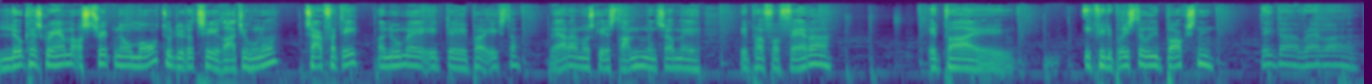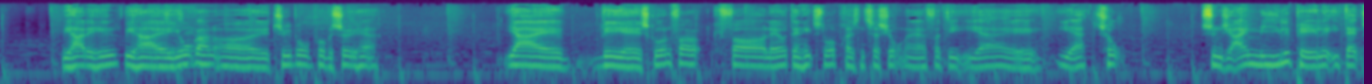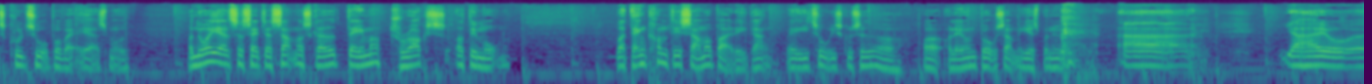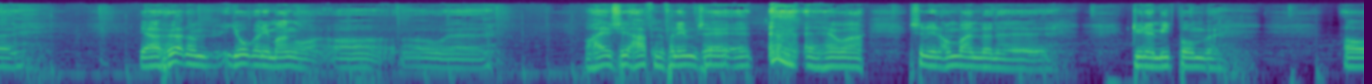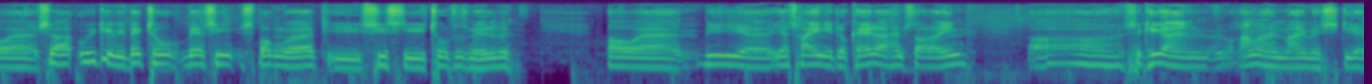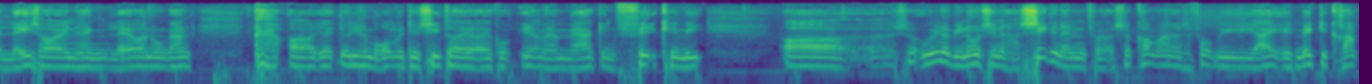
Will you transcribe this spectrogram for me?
Lucas Graham og Strip No More. Du lytter til Radio 100. Tak for det. Og nu med et øh, par ekstra værter, måske at stramme, men så med et par forfattere, et par øh, ekvilibrister ude i boksning. Digter, rapper. Vi har det hele. Vi har øh, Jogan og øh, Tybo på besøg her. Jeg øh, vil øh, skåne for, for at lave den helt store præsentation af jer, fordi I er, øh, I er to, synes jeg, milepæle i dansk kultur på hver jeres måde. Og nu har jeg altså sat jer sammen og skrevet Damer, Drugs og Dæmoner. Hvordan kom det samarbejde i gang, at I to I skulle sidde og, og, og lave en bog sammen med Jesper Nød? Uh, ah, jeg har jo... Uh, jeg har hørt om yoghurt i mange år, og, og, uh, og har altid haft en fornemmelse af, at, at han var sådan en omvandrende øh, dynamitbombe. Og øh, så udgiver vi begge to hver sin spoken word i sidst i 2011. Og øh, vi, øh, jeg træder ind i et lokale, og han står derinde. Og så kigger han, rammer han mig med de der laserøjne, han laver nogle gange. Og ja, det var ligesom rummet, det sidrede, og jeg kunne mærke en fed kemi. Og øh, så uden at vi nogensinde har set hinanden før, så kommer han, og så får vi jeg et mægtigt kram.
